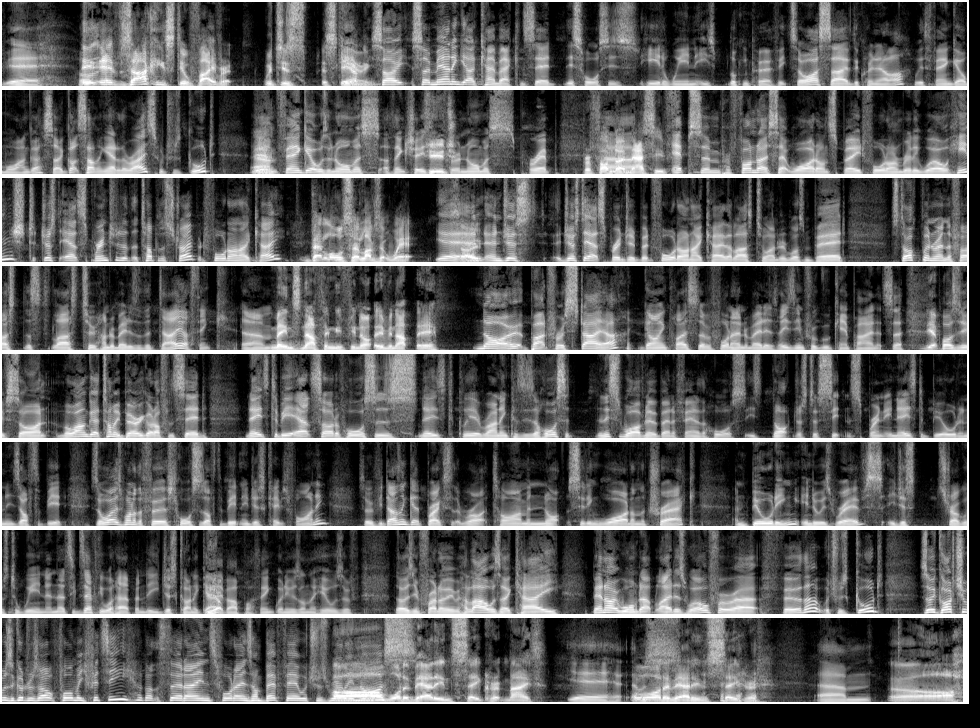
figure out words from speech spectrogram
Yeah. If Zaaki's still favourite. which is astounding. So, so Mounting Guard came back and said, "This horse is here to win. He's looking perfect." So I saved the Quinella with Fangirl Mo'unga. So I got something out of the race, which was good. Yeah. Um, Fangirl was enormous. I think she's Huge. in for enormous prep. Profondo, Uh, massive. Epsom, Profondo sat wide on speed, fought on really well. Hinged, just out sprinted at the top of the straight, but fought on okay. Battle also loves it wet. Yeah, So- and, and just just out sprinted, but fought on okay. The last 200 wasn't bad. Stockman ran the fast the last 200 metres of the day, I think. Um, means nothing if you're not even up there. no, but for a stayer, going places over 400 metres, he's in for a good campaign. It's a Yep. positive sign. Mo'unga, Tommy Berry got off and said, needs to be outside of horses, needs to clear running because he's a horse that, and this is why I've never been a fan of the horse. He's not just to sit and sprint. He needs to build and he's off the bit. He's always one of the first horses off the bit and he just keeps finding. So if he doesn't get breaks at the right time and not sitting wide on the track and building into his revs, he just struggles to win. And that's exactly what happened. He just kind of gave Yep. up, I think, when he was on the heels of those in front of him. Halal was okay. Benno warmed up late as well for uh, further, which was good. Zougotcha was a good result for me, Fitzy. I got the 13s, 14s on Betfair, which was really oh, nice. what about in secret, mate? Yeah. was- What about in secret? Um, oh,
